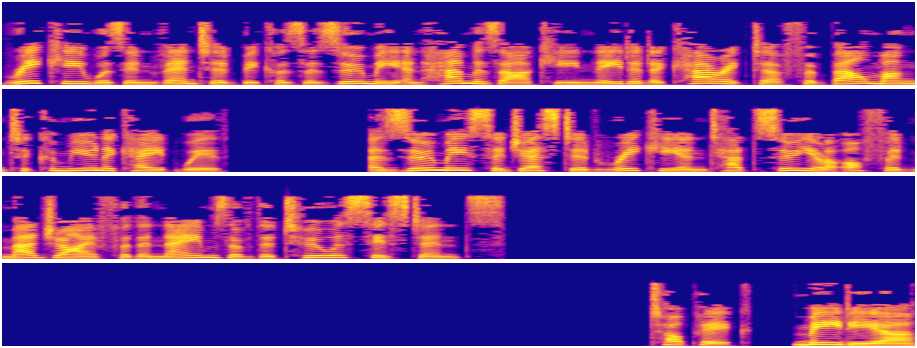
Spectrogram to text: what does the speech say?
Riki was invented because Izumi and Hamazaki needed a character for Balmung to communicate with. Izumi suggested Riki and Tatsuya offered Magi for the names of the two assistants. Topic: Media.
